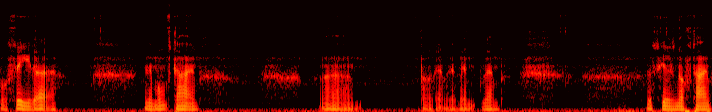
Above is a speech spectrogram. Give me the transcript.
we'll see there in a month's time. Um, probably get rid of him, them. Just give us enough time.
